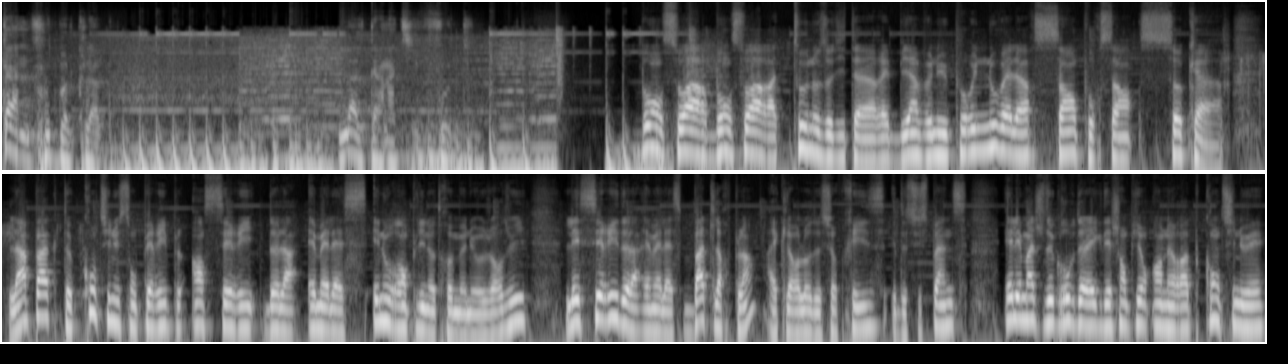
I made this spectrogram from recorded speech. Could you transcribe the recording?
Cannes Football Club. L'alternative foot. Bonsoir, bonsoir à tous nos auditeurs et bienvenue pour une nouvelle heure 100% soccer. L'impact continue son périple en série de la MLS et nous remplit notre menu aujourd'hui. Les séries de la MLS battent leur plein avec leur lot de surprises et de suspense et les matchs de groupe de la Ligue des Champions en Europe continuent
